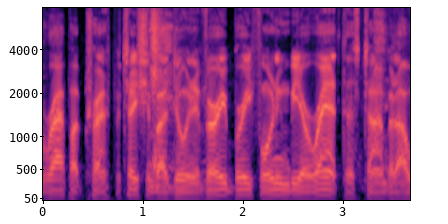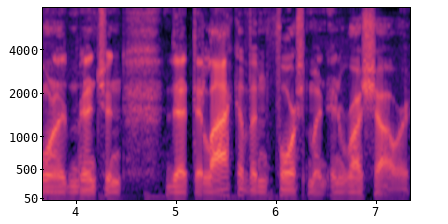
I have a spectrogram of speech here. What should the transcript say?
wrap up transportation by doing it very brief. Won't even be a rant this time, but I want to mention that the lack lack of enforcement in rush hour.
